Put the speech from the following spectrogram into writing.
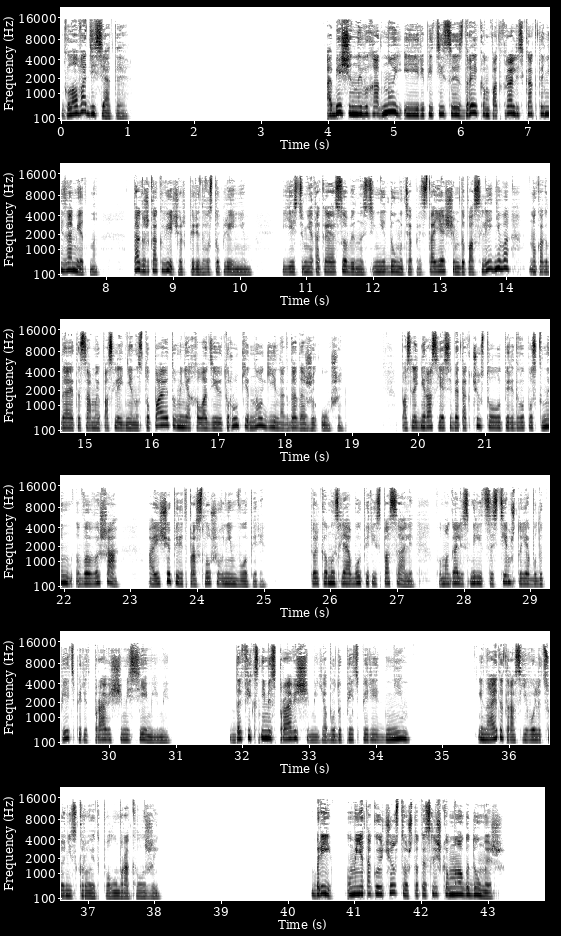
Глава десятая. Обещанный выходной и репетиции с Дрейком подкрались как-то незаметно, так же, как вечер перед выступлением. Есть у меня такая особенность — не думать о предстоящем до последнего, но когда это самое последнее наступает, у меня холодеют руки, ноги, иногда даже уши. Последний раз я себя так чувствовала перед выпускным ВВШ, а еще перед прослушиванием в опере. Только мысли об опере и спасали, помогали смириться с тем, что я буду петь перед правящими семьями. Да фиг с ними с правящими, я буду петь перед ним. И на этот раз его лицо не скроет полумрака лжи. «Бри, у меня такое чувство, что ты слишком много думаешь».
